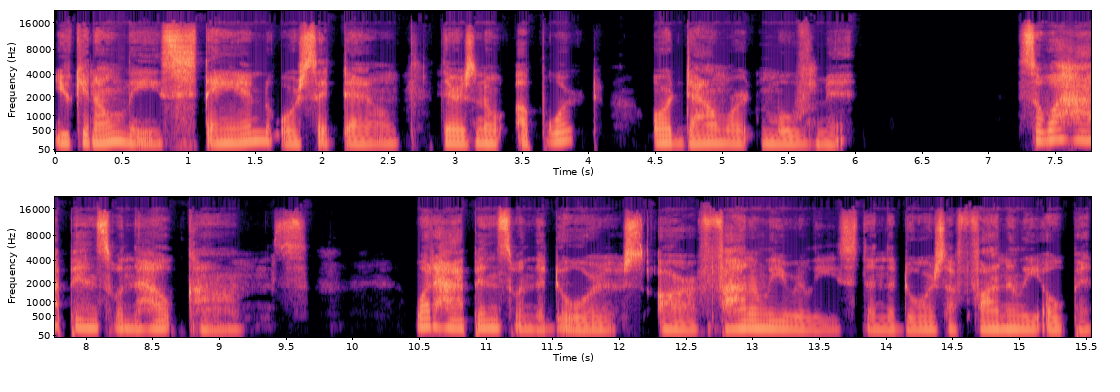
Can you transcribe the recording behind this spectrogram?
You can only stand or sit down. There is no upward or downward movement. So, what happens when the help comes? What happens when the doors are finally released and the doors are finally open?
